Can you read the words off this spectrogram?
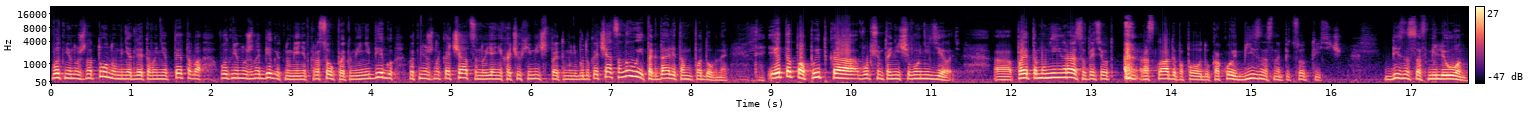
Вот мне нужно то, но у меня для этого нет этого. Вот мне нужно бегать, но у меня нет кроссовок, поэтому я не бегу. Вот мне нужно качаться, но я не хочу химичить, поэтому не буду качаться. Ну и так далее и тому подобное. Это попытка, в общем-то, ничего не делать. А, поэтому мне не нравятся вот эти вот расклады по поводу, какой бизнес на 500 тысяч. Бизнесов миллион.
